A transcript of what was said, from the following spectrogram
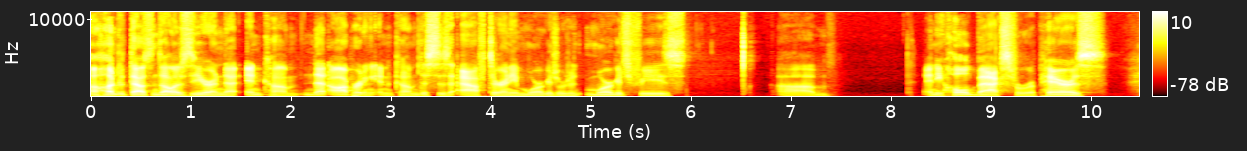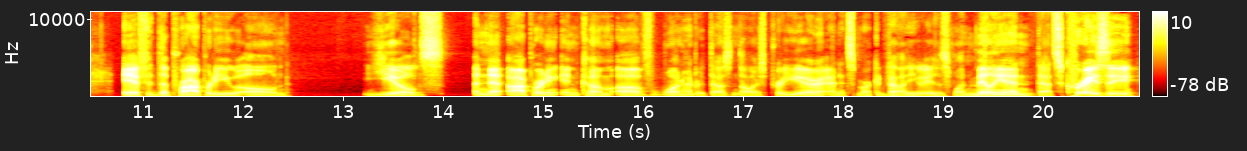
$100,000 a year in net income, net operating income, this is after any mortgage or mortgage fees, um, any holdbacks for repairs. If the property you own yields a net operating income of $100,000 per year and its market value is 1 million. That's crazy.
